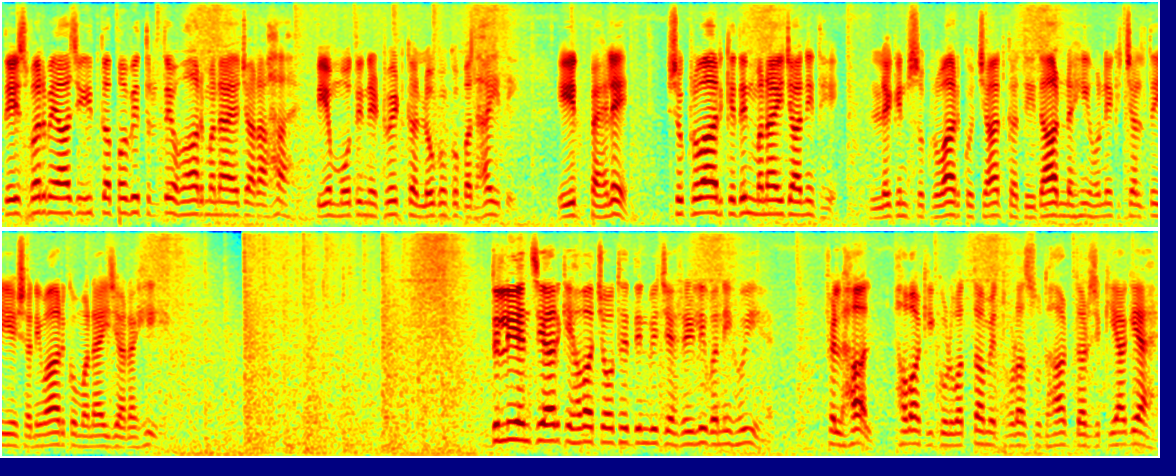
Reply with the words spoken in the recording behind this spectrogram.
देश भर में आज ईद का पवित्र त्योहार मनाया जा रहा है। पीएम मोदी ने ट्वीट कर लोगों को बधाई दी। ईद पहले शुक्रवार के दिन मनाई जानी थी। लेकिन शुक्रवार को चाँद का दीदार नहीं होने के चलते ये शनिवार को मनाई जा रही है। दिल्ली एनसीआर की हवा चौथे दिन भी जहरीली बनी हुई है। फ़िलहाल हवा की गुणवत्ता में थोड़ा सुधार दर्ज किया गया है।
